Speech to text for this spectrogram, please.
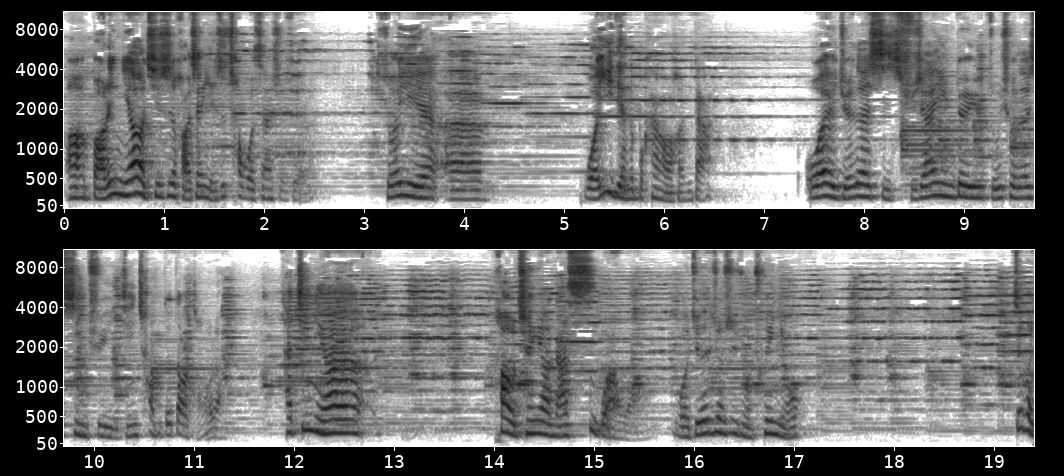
啊，保利尼奥其实好像也是超过三十岁了，所以呃，我一点都不看好恒大。我也觉得许许家印对于足球的兴趣已经差不多到头了。他今年号称要拿四冠王，我觉得就是一种吹牛。这个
